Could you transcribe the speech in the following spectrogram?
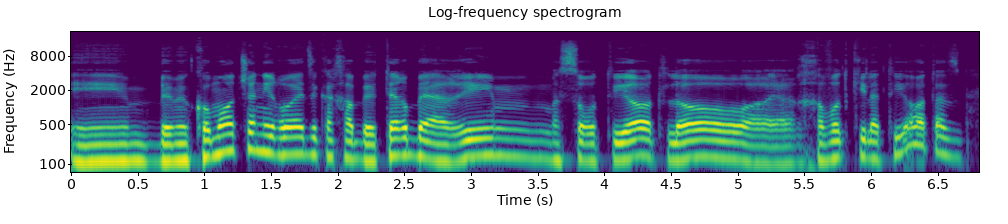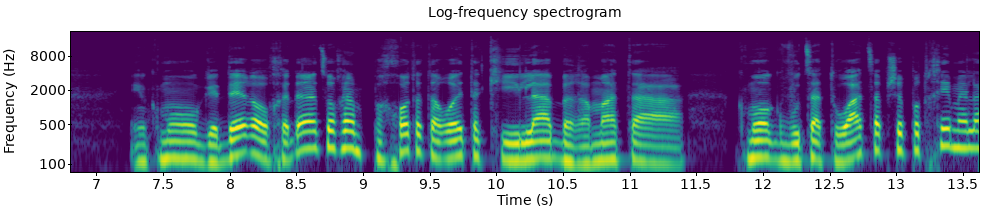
אמ, במקומות שאני רואה את זה ככה ביותר בערים מסורתיות לא הרחבות קהילתיות אז אם כמו גדרה או חדרה לצורך העניין פחות אתה רואה את הקהילה ברמת ה... כמו קבוצת וואטסאפ שפותחים אלא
